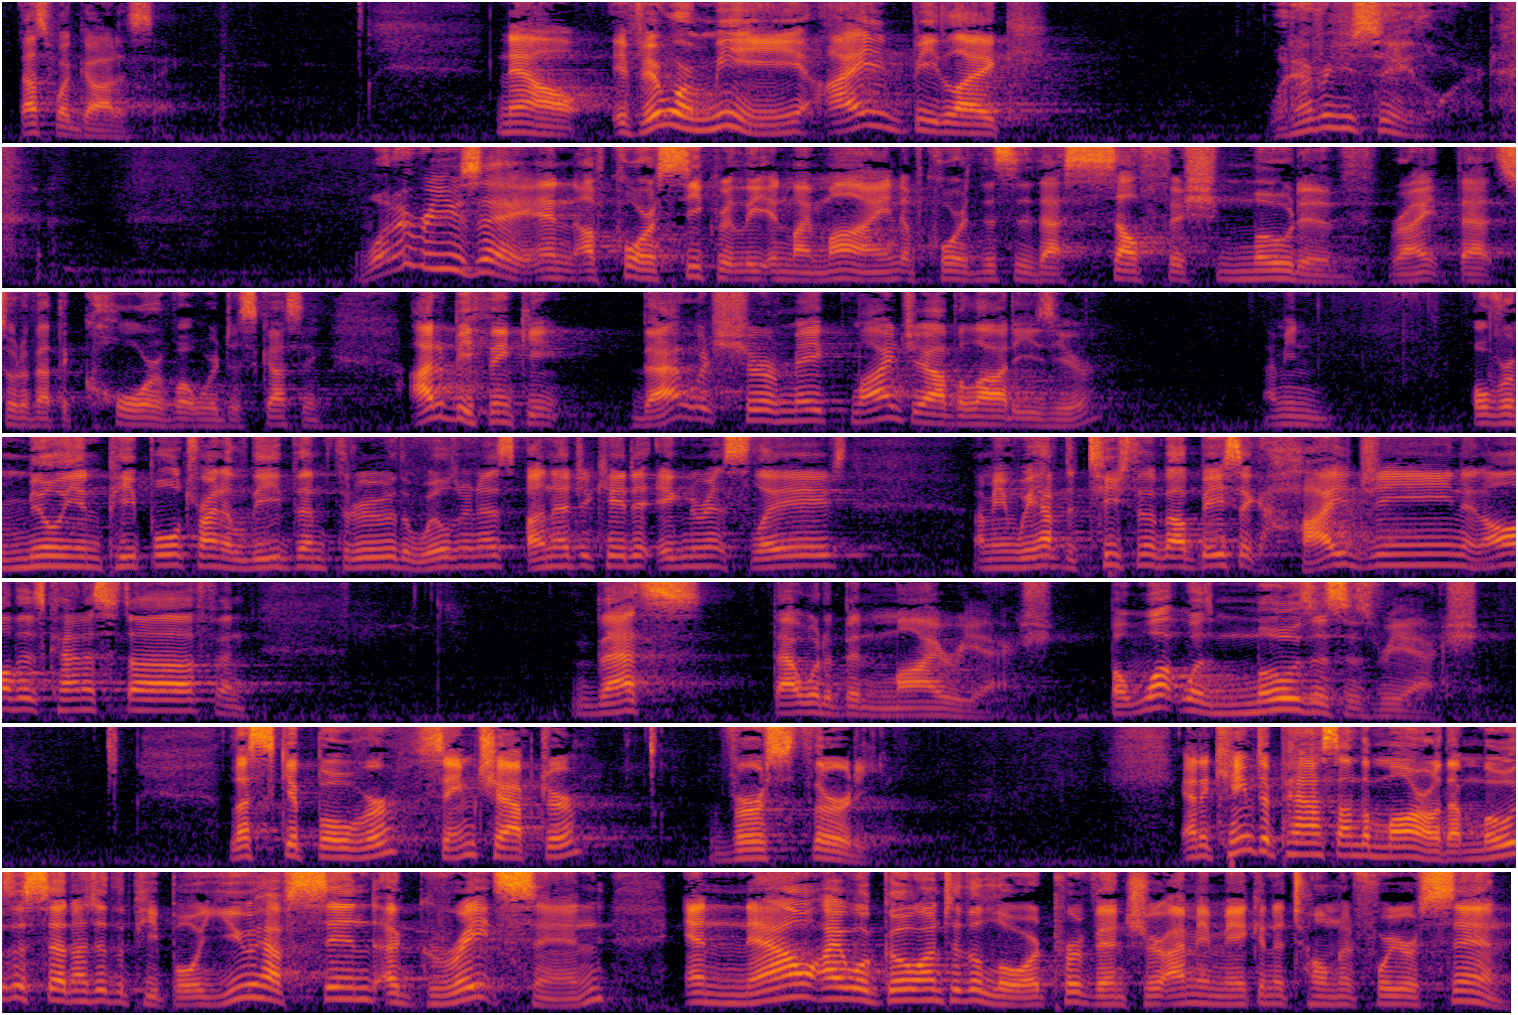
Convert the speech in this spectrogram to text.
That's what God is saying. Now, if it were me, I'd be like, whatever you say, Lord. whatever you say. And of course, secretly in my mind, of course, this is that selfish motive, right? That's sort of at the core of what we're discussing. I'd be thinking, that would sure make my job a lot easier. I mean, over a million people trying to lead them through the wilderness, uneducated, ignorant slaves. I mean, we have to teach them about basic hygiene and all this kind of stuff. And that's, that would have been my reaction. But what was Moses' reaction? Let's skip over, same chapter, verse 30. And it came to pass on the morrow that Moses said unto the people, You have sinned a great sin and now I will go unto the Lord, peradventure I may make an atonement for your sin.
